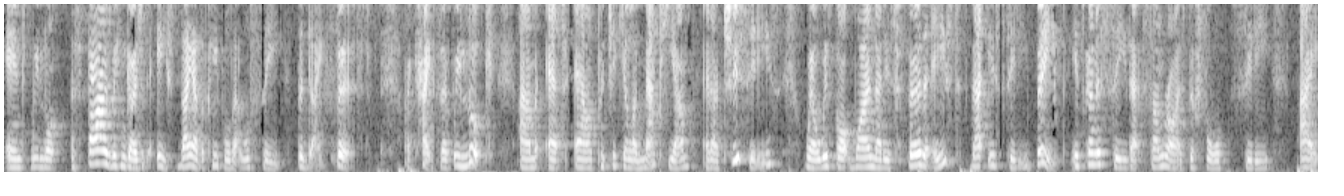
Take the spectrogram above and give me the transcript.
And we look as far as we can go to the east, they are the people that will see the day first. Okay, so if we look um, at our particular map here at our two cities, well, we've got one that is further east, that is city B. It's going to see that sunrise before city A.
